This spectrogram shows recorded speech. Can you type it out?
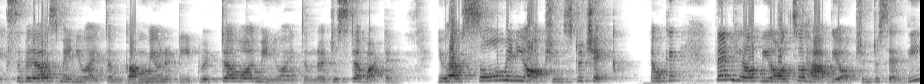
exhibitors menu item community twitter wall menu item register button you have so many options to check okay then here we also have the option to set the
